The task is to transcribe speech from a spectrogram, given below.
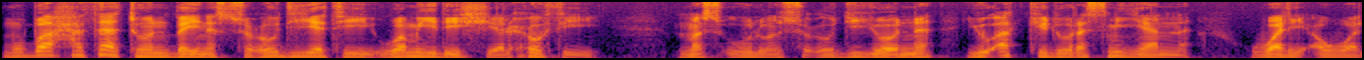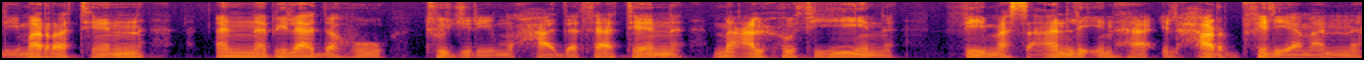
مباحثات بين السعودية وميليشيا الحوثي. مسؤول سعودي يؤكد رسميا ولأول مرة أن بلاده تجري محادثات مع الحوثيين في مسعى لإنهاء الحرب في اليمن.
